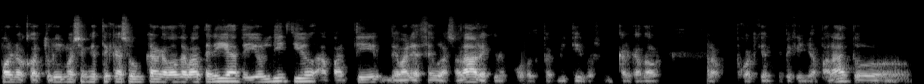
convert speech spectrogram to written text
pues nos construimos en este caso un cargador de batería de ion litio a partir de varias células solares que nos puede permitir pues, un cargador para cualquier pequeño aparato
